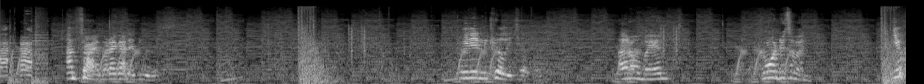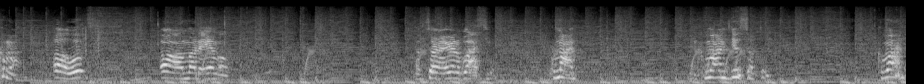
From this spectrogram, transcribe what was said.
I'm sorry, but I gotta do this. We didn't kill each other. I know, man. Come on, do something. You come on. Oh, whoops. Oh, I'm out of ammo. I'm sorry, I gotta blast you. Come on. Come on, do something. Come on.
